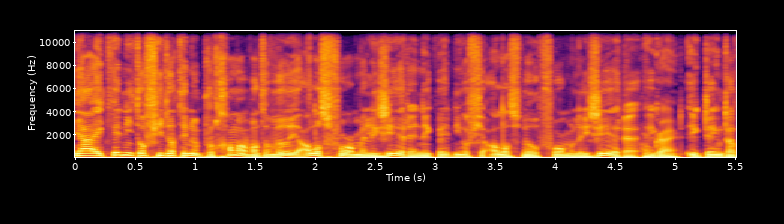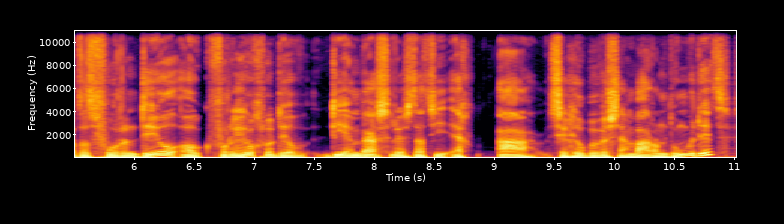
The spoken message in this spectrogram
Ja, ik weet niet of je dat in een programma, want dan wil je alles formaliseren. En ik weet niet of je alles wil formaliseren. Okay. Ik, ik, denk dat het voor een deel ook, voor een heel groot deel, die ambassadors, dat die echt A, zich heel bewust zijn, waarom doen we dit?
